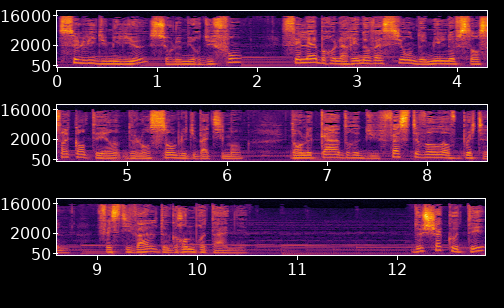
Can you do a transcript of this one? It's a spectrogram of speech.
Celui du milieu, sur le mur du fond, célèbre la rénovation de 1951 de l'ensemble du bâtiment, dans le cadre du Festival of Britain, Festival de Grande-Bretagne. De chaque côté,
